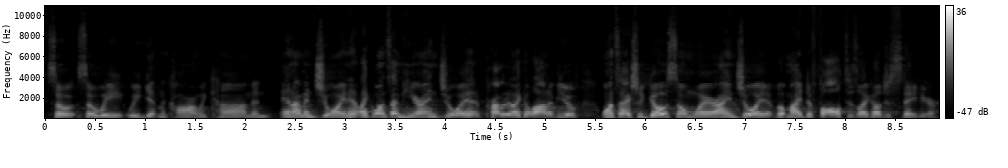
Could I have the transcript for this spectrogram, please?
So, so we, we get in the car and we come, and, and I'm enjoying it. Like, once I'm here, I enjoy it. Probably like a lot of you. Once I actually go somewhere, I enjoy it. But my default is like, I'll just stay here.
